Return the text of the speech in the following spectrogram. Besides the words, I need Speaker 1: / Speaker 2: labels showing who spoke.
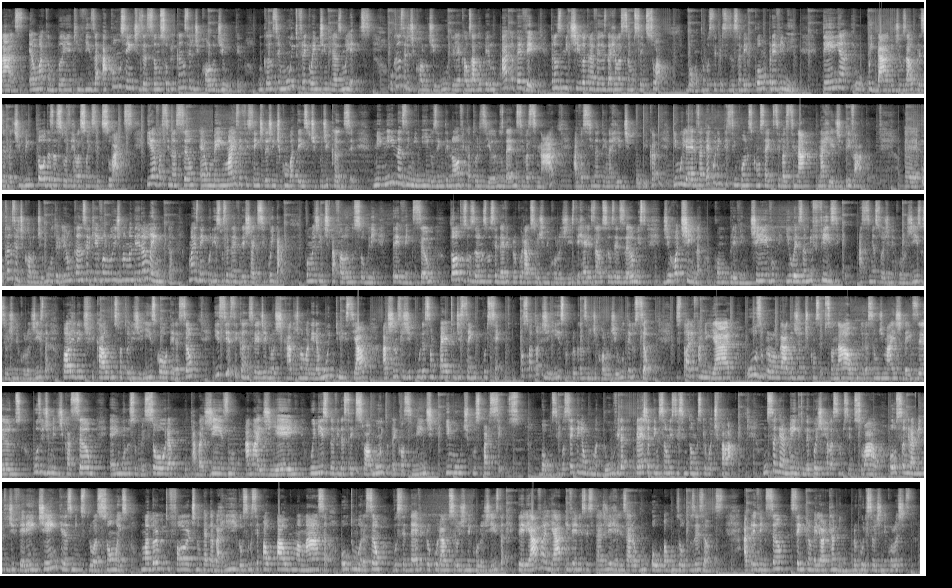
Speaker 1: Lilás é uma campanha que visa a conscientização sobre o câncer de colo de útero, um câncer muito frequente entre as mulheres. O câncer de colo de útero é causado pelo HPV, transmitido através da relação sexual. Bom, então você precisa saber como prevenir. Tenha o cuidado de usar o preservativo em todas as suas relações sexuais. E a vacinação é o meio mais eficiente da gente combater esse tipo de câncer. Meninas e meninos entre 9 e 14 anos devem se vacinar. A vacina tem na rede pública e mulheres até 45 anos conseguem se vacinar na rede privada. É, o câncer de colo de útero é um câncer que evolui de uma maneira lenta, mas nem por isso você deve deixar de se cuidar. Como a gente está falando sobre prevenção, todos os anos você deve procurar o seu ginecologista e realizar os seus exames de rotina, como o preventivo e o exame físico. Assim, a sua ginecologista, o seu ginecologista pode identificar alguns fatores de risco ou alteração, e se esse câncer é diagnosticado de uma maneira muito inicial, as chances de cura são perto de 100%. Os fatores de risco para o câncer de colo de útero são história familiar, uso prolongado de anticoncepcional com duração de mais de 10 anos, uso de medicação é, imunossupressora, o tabagismo, a má higiene, o início da vida sexual muito precocemente e múltiplos parceiros. Bom, se você tem alguma dúvida, preste atenção nesses sintomas que eu vou te falar. Um sangramento depois de relação sexual ou sangramento diferente entre as menstruações, uma dor muito forte no pé da barriga, ou se você palpar alguma massa ou tumoração, você deve procurar o seu ginecologista para ele avaliar e ver a necessidade de realizar algum, ou alguns outros exames. A prevenção sempre é o melhor caminho. Procure seu ginecologista.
